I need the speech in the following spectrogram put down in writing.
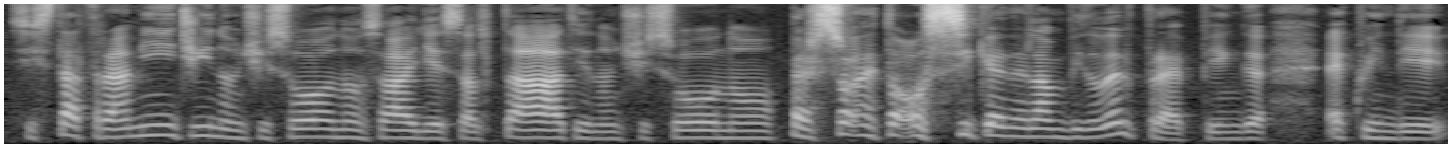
si sta tra amici, non ci sono, sai, gli esaltati, non ci sono persone tossiche nell'ambito del prepping e quindi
